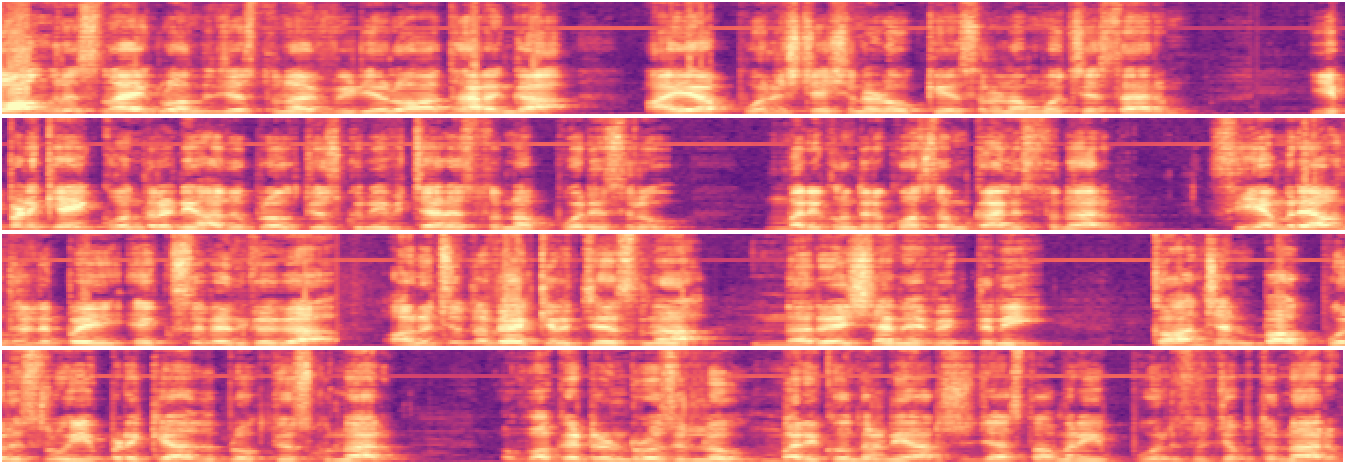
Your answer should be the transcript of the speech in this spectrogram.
కాంగ్రెస్ నాయకులు అందజేస్తున్న వీడియోల ఆధారంగా ఆయా పోలీస్ స్టేషన్లలో కేసులు నమోదు చేశారు. ఇప్పటికే కొందరిని అదుపులోకి తీసుకుని విచారిస్తున్న పోలీసులు మరికొందరి కోసం గాలిస్తున్నారు. సీఎం రేవంత్ రెడ్డిపై ఎక్స్ వేదికగా అనుచిత వ్యాఖ్యలు చేసిన నరేష్ అనే వ్యక్తిని కాంచన్బాగ్ పోలీసులు ఇప్పటికే అదుపులోకి తీసుకున్నారు. ఒకటి రెండు రోజుల్లో మరికొందరిని అరెస్టు చేస్తామని పోలీసులు చెబుతున్నారు.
